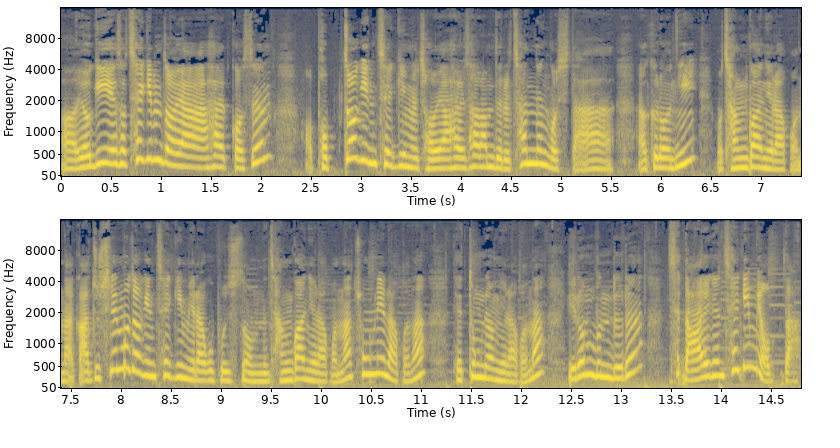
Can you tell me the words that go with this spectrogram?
어, 여기에서 책임져야 할 것은 어, 법적인 책임을 져야 할 사람들을 찾는 것이다. 아, 그러니 뭐 장관이라거나 아주 실무적인 책임이라고 볼 수 없는 장관이라거나 총리라거나 대통령이라거나 이런 분들은 체- 나에겐 책임이 없다.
